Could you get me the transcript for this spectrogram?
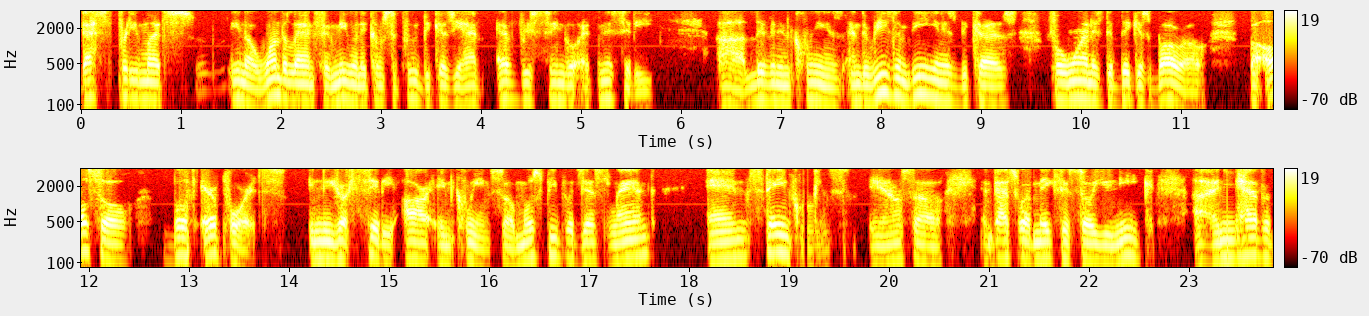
that's pretty much you know wonderland for me when it comes to food because you have every single ethnicity uh, living in Queens, and the reason being is because for one, it's the biggest borough, but also both airports in New York City are in Queens, so most people just land and stay in Queens, you know. So, and that's what makes it so unique. Uh, and you have a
